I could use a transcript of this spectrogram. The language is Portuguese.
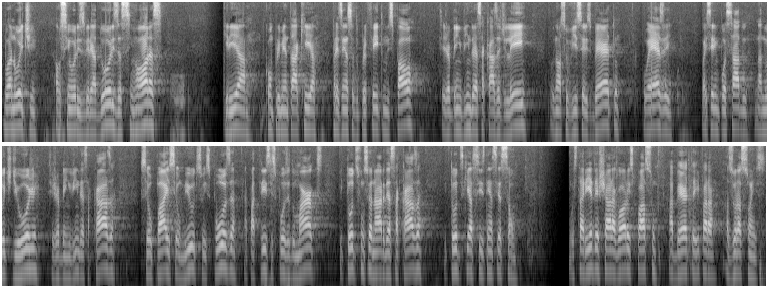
Boa noite aos senhores vereadores, às senhoras. Queria cumprimentar aqui a presença do prefeito municipal. Seja bem-vindo a essa casa de lei. O nosso vice Elisberto, o Wesley vai ser empossado na noite de hoje. Seja bem-vindo a essa casa. Seu pai, seu Milton, sua esposa, a Patrícia, esposa do Marcos, e todos os funcionários dessa casa e todos que assistem à sessão. Gostaria de deixar agora o espaço aberto aí para as orações.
